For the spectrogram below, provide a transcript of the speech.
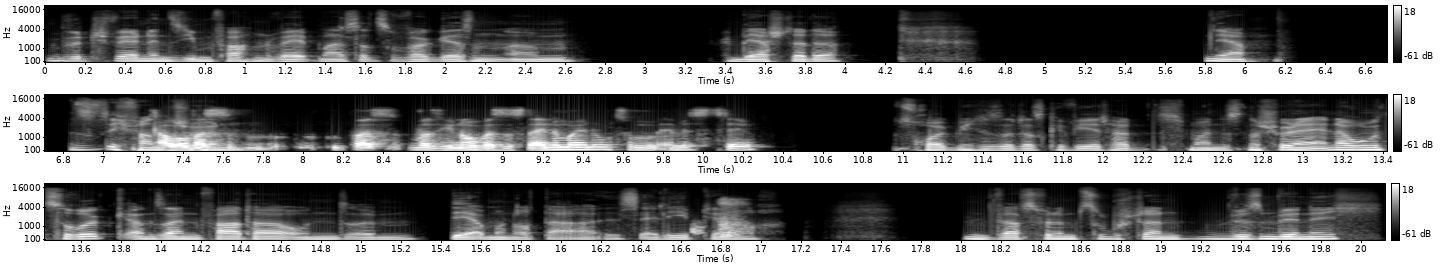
wird schwer, den siebenfachen Weltmeister zu vergessen. Ähm, an der Stelle. Ja. Ich fand Aber was, was, was genau, was ist deine Meinung zum MSC? Es freut mich, dass er das gewählt hat. Ich meine, es ist eine schöne Erinnerung zurück an seinen Vater und ähm, der immer noch da ist. Er lebt ja noch. In was für einem Zustand wissen wir nicht.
